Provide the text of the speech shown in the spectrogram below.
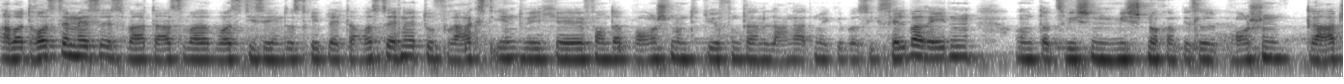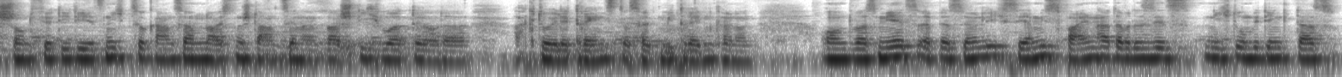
Aber trotzdem, es, es war das, was diese Industrieblätter auszeichnet. Du fragst irgendwelche von der Branche und die dürfen dann langatmig über sich selber reden und dazwischen mischt noch ein bisschen Branchentratsch und für die, die jetzt nicht so ganz am neuesten Stand sind, ein paar Stichworte oder aktuelle Trends, das halt mitreden können. Und was mir jetzt persönlich sehr missfallen hat, aber das ist jetzt nicht unbedingt das,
